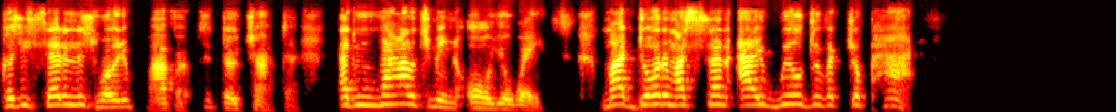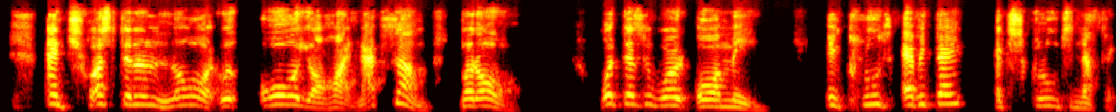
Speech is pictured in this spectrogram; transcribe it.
because he said in this word in Proverbs, the third chapter, acknowledge me in all your ways. My daughter, my son, I will direct your path. And trust in the Lord with all your heart, not some, but all. What does the word all mean? Includes everything, excludes nothing.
